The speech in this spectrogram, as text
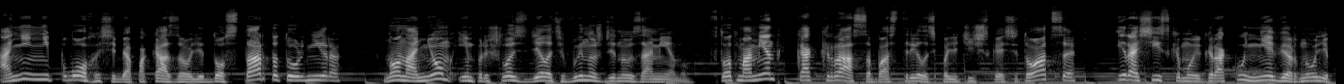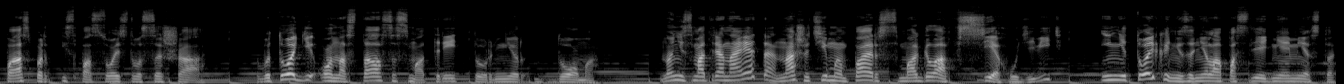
они неплохо себя показывали до старта турнира, но на нем им пришлось сделать вынужденную замену. В тот момент как раз обострилась политическая ситуация, и российскому игроку не вернули паспорт из посольства США. В итоге он остался смотреть турнир дома. Но несмотря на это, наша Team Empire смогла всех удивить и не только не заняла последнее место,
